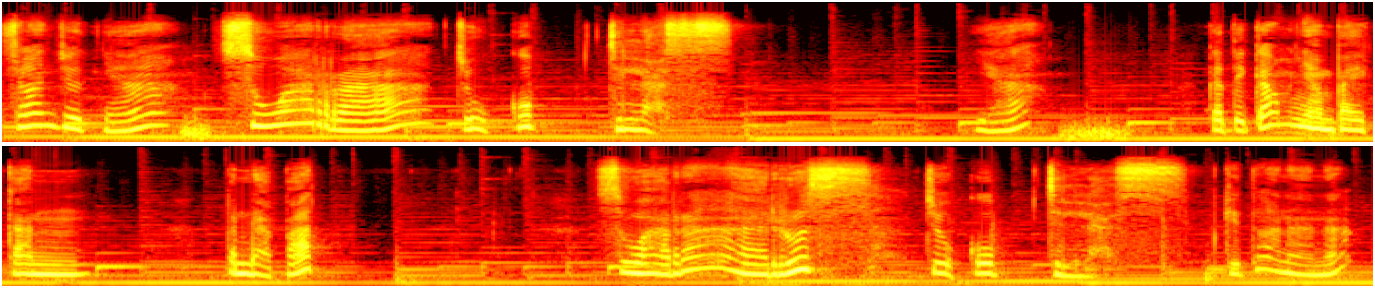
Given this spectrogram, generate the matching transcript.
Selanjutnya, suara cukup jelas ya ketika menyampaikan pendapat suara harus cukup jelas. Begitu anak-anak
